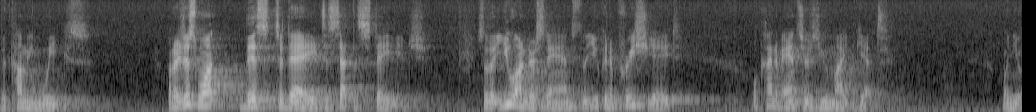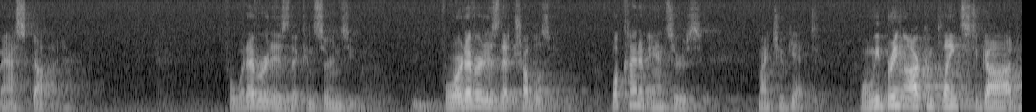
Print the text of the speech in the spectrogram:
the, coming weeks. But I just want this today to set the stage so that you understand, so that you can appreciate what kind of answers you might get when you ask God for whatever it is that concerns you, for whatever it is that troubles you. What kind of answers might you get? When we bring our complaints to God,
